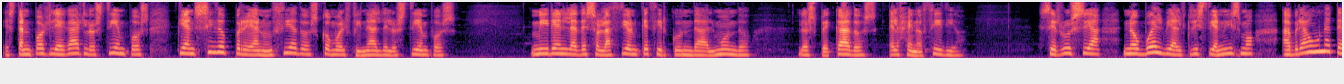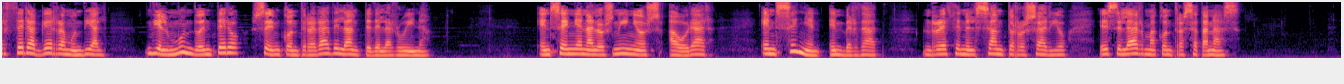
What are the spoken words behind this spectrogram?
Están por llegar los tiempos que han sido preanunciados como el final de los tiempos. Miren la desolación que circunda al mundo, los pecados, el genocidio. Si Rusia no vuelve al cristianismo, habrá una tercera guerra mundial y el mundo entero se encontrará delante de la ruina. Enseñan a los niños a orar, enseñen en verdad, recen el Santo Rosario, es el arma contra Satanás.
